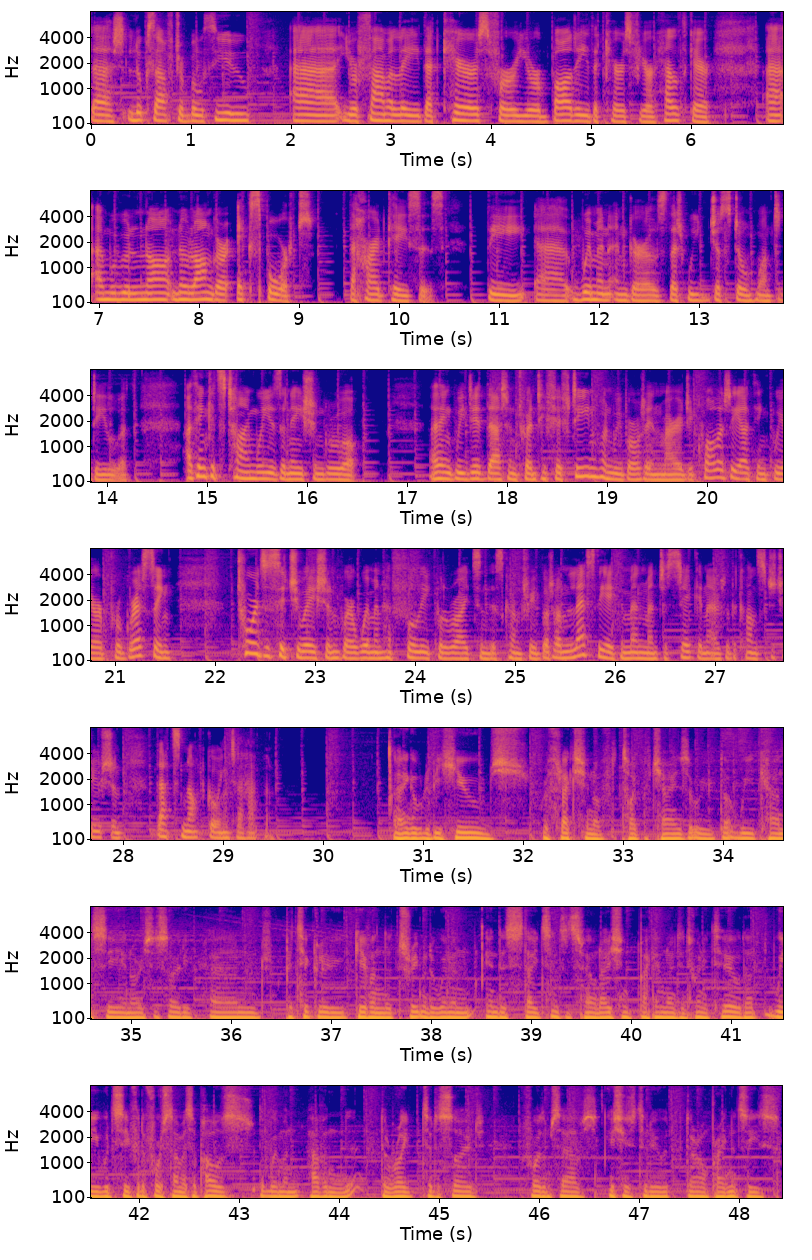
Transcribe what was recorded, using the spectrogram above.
that looks after both you, uh, your family, that cares for your body, that cares for your healthcare, uh, and we will no, no longer export the hard cases the uh, women and girls that we just don't want to deal with. I think it's time we as a nation grew up. I think we did that in 2015 when we brought in marriage equality. I think we are progressing towards a situation where women have full equal rights in this country. But unless the Eighth Amendment is taken out of the Constitution, that's not going to happen. I think it would be huge reflection of the type of change that we that we can see in our society, and particularly given the treatment of women in this state since its foundation back in 1922, that we would see for the first time, I suppose, that women having the right to decide for themselves issues to do with their own pregnancies,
